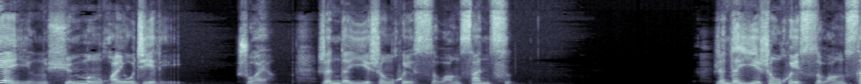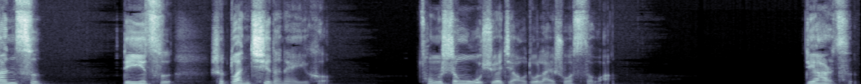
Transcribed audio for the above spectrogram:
电影《寻梦环游记》里说呀，人的一生会死亡三次。人的一生会死亡三次，第一次是断气的那一刻，从生物学角度来说死亡；第二次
